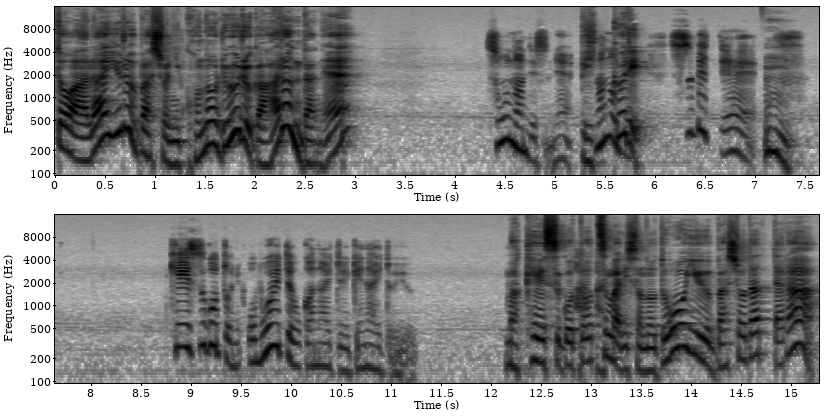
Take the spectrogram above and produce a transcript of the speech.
とあらゆる場所にこのルールがあるんだね。そうなんですね。びっくり。すべて、うん、ケースごとに覚えておかないといけないという。まあ、ケースごと、はい、つまりそのどういう場所だったら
